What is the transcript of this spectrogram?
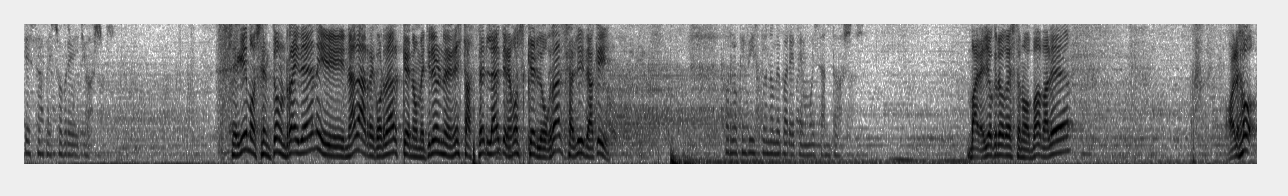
¿Qué sabes sobre ellos? Seguimos en Tomb Raider y nada, recordar que nos metieron en esta celda y tenemos que lograr salir de aquí. Por lo que he visto no me parecen muy santos. Vale, yo creo que esto nos va a valer. ¡Alejo!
